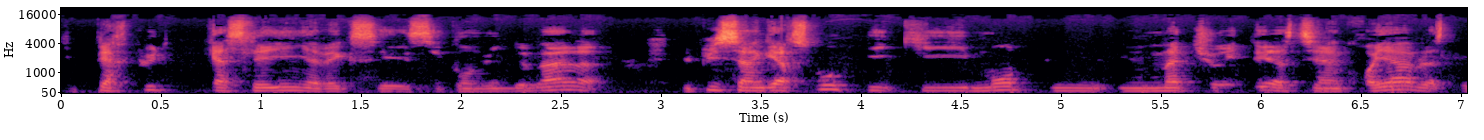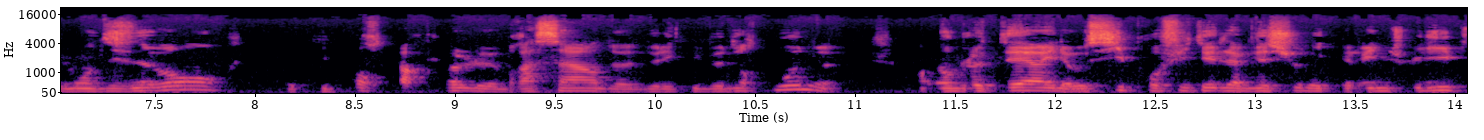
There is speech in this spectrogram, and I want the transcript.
qui percute, casse les lignes avec ses, ses conduites de balle. Et puis c'est un garçon qui, qui montre une, maturité assez incroyable, à seulement 19 ans, et qui porte parfois le brassard de, l'équipe de Dortmund. En Angleterre, il a aussi profité de la blessure de Kevin Phillips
